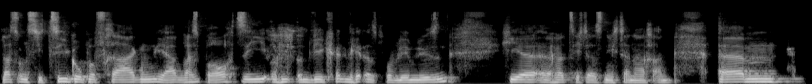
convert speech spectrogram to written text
lass uns die Zielgruppe fragen, ja, was braucht sie und, und wie können wir das Problem lösen? Hier äh, hört sich das nicht danach an. Ähm,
